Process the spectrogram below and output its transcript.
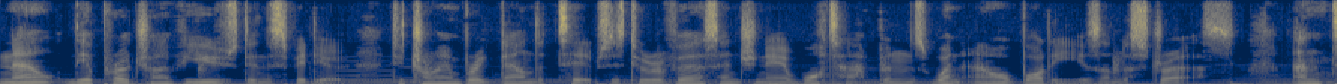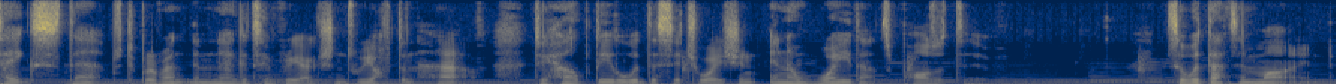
Now, the approach I've used in this video to try and break down the tips is to reverse engineer what happens when our body is under stress, and take steps to prevent the negative reactions we often have to help deal with the situation in a way that's positive. So with that in mind,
